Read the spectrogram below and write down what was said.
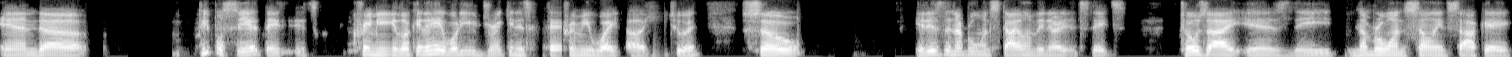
and uh, people see it. They it's creamy looking. Hey, what are you drinking? It's got that creamy white uh, to it. So it is the number one style in the United States. Tozai is the number one selling sake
